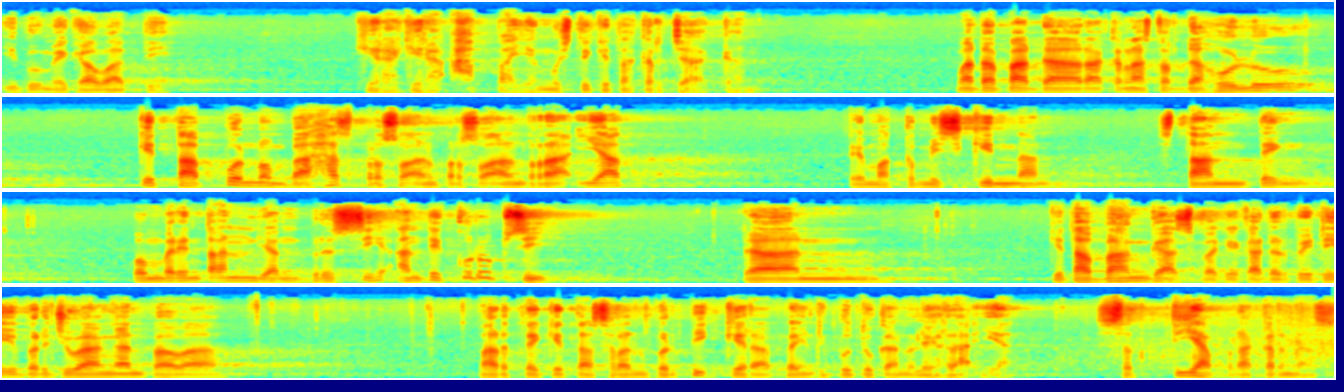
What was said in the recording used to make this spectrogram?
Ibu Megawati. Kira-kira apa yang mesti kita kerjakan? Pada pada rakernas terdahulu, kita pun membahas persoalan-persoalan rakyat, tema kemiskinan, stunting, pemerintahan yang bersih anti korupsi. Dan kita bangga sebagai kader PDI Perjuangan bahwa partai kita selalu berpikir apa yang dibutuhkan oleh rakyat setiap rakernas.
